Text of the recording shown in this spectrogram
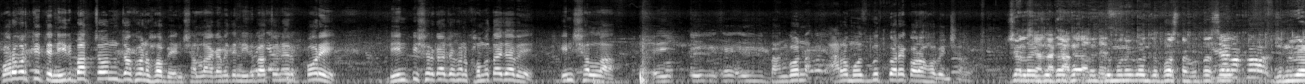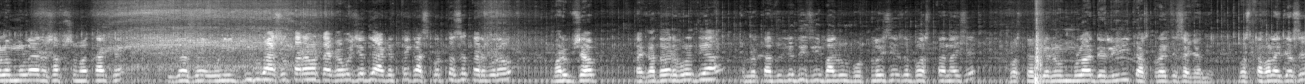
পরবর্তীতে নির্বাচন যখন হবে ইনশাল্লাহ আগামীতে নির্বাচনের পরে বিএনপি সরকার যখন ক্ষমতায় যাবে ইনশাল্লাহ এই এই এই- ভাঙ্গন আরও মজবুত করে করা হবে ইনশাল্লাহ। মনে করেন যে বস্তা করতেছে যে নুরুল আলম সবসময় থাকে ঠিক আছে? উনি কিন্তু আসো তারাও টাকা পয়সা দিয়ে আগের থেকে কাজ করতেছে তারপরেও মারুফ সাহেব টাকা দেওয়ার পরে দিয়া আমরা তাদেরকে দিয়েছি বালুর বোট লইছে, যে বস্তা নাইছে। বস্তা দিয়ে নুরমুলা ডেলি কাজ করাইতেছে সেখানে বস্তা ফেলাইতেছে।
